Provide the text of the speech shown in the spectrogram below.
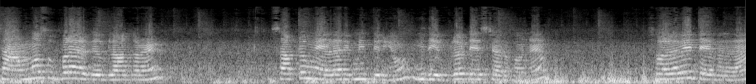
செம்ம சூப்பராக இருக்கு பிளாக் கரண்ட் சாப்பிட்டவங்க எல்லாருக்குமே தெரியும். இது எவ்வளோ டேஸ்ட்டாக இருக்கும்னு. சொல்லவே தேவையில்லை.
